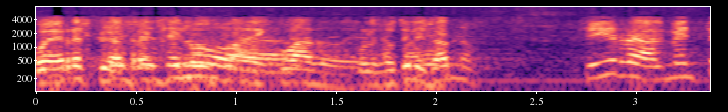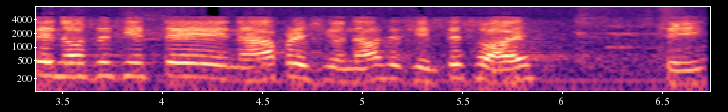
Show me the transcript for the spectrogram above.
Puede respirar es el uso adecuado. ¿Por lo está utilizando? Sí, realmente no se siente nada presionado, se siente suave. Sí.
